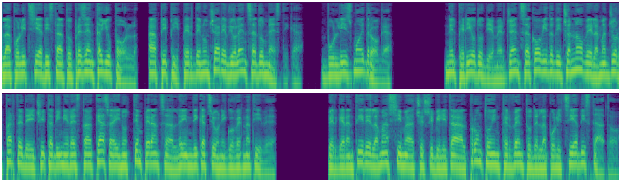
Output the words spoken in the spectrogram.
La Polizia di Stato presenta UPOL, APP per denunciare violenza domestica, bullismo e droga. Nel periodo di emergenza Covid-19 la maggior parte dei cittadini resta a casa in ottemperanza alle indicazioni governative. Per garantire la massima accessibilità al pronto intervento della Polizia di Stato,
